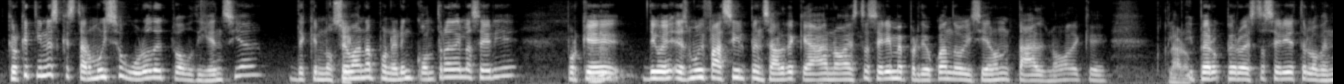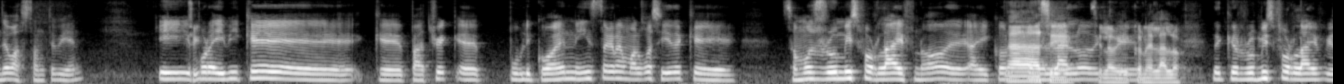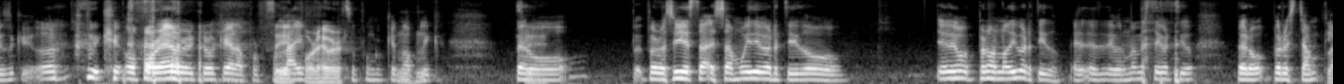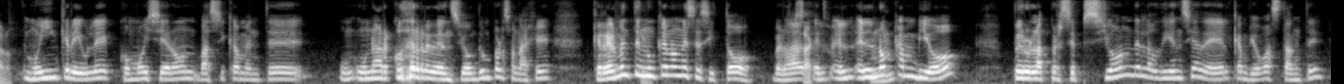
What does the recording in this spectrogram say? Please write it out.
creo que tienes que estar muy seguro de tu audiencia, de que no se van a poner en contra de la serie. Porque, digo, es muy fácil pensar de que, ah, no, esta serie me perdió cuando hicieron tal, ¿no? De que Claro. pero, pero esta serie te lo vende bastante bien. Y por ahí vi que, que Patrick eh, publicó en Instagram o algo así de que somos roomies for life, ¿no? ahí con, ah, el Lalo. sí, lo vi con el Lalo. De que roomies for life. Y que, oh, de que, o forever, creo que era. Por sí, life. Forever. Supongo que no aplica. Pero, sí. pero sí, está, está muy divertido. pero no divertido. De verdad me está divertido. Pero, pero está muy increíble cómo hicieron básicamente un, arco de redención de un personaje que realmente nunca lo necesitó, ¿verdad? Él, no cambió, pero la percepción de la audiencia de él cambió bastante.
